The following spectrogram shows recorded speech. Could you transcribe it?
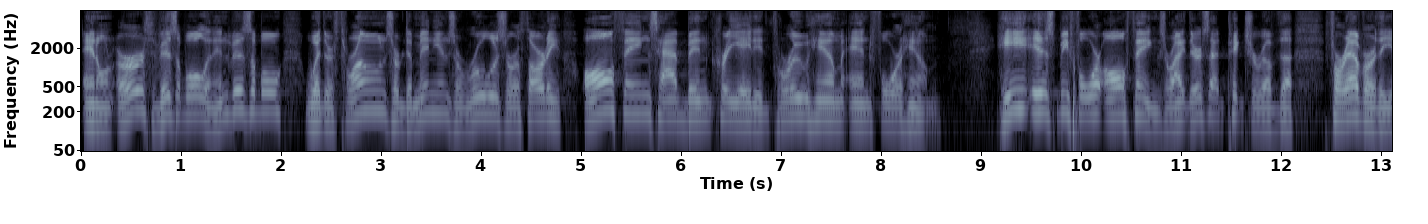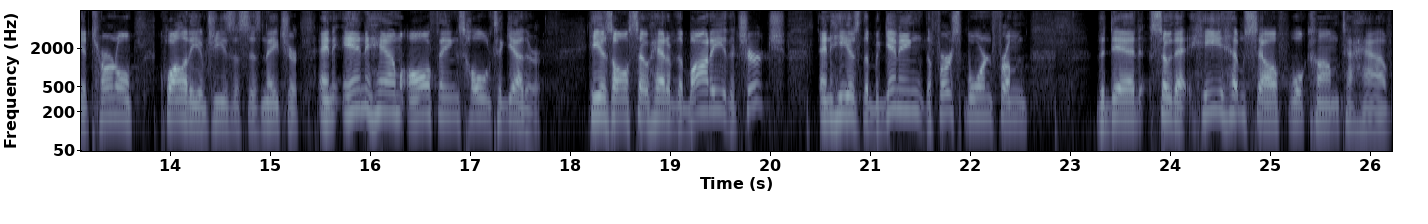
and on earth, visible and invisible, whether thrones or dominions or rulers or authority, all things have been created through him and for him. He is before all things, right? There's that picture of the forever, the eternal quality of Jesus' nature. And in him all things hold together. He is also head of the body, the church, and he is the beginning, the firstborn from the dead, so that he himself will come to have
